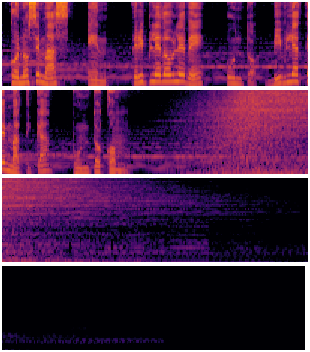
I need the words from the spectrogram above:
Conoce más en www www.bibliatemática.com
